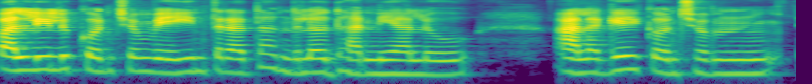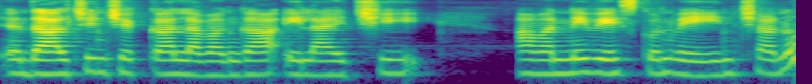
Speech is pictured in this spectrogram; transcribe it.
పల్లీలు కొంచెం వేయిన తర్వాత అందులో ధనియాలు అలాగే కొంచెం దాల్చిన చెక్క లవంగ ఇలాచి అవన్నీ వేసుకొని వేయించాను.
